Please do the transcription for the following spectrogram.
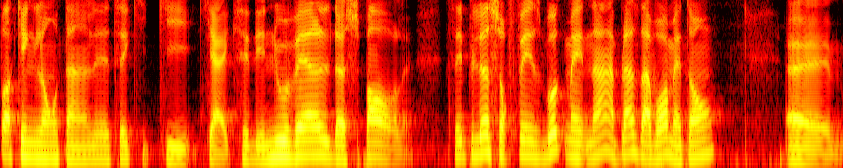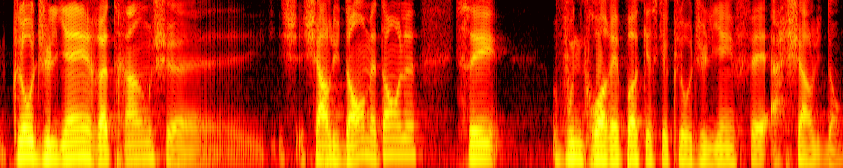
fucking longtemps, là, tu sais, qui, qui, qui, a- qui c'est des nouvelles de sport. là. Tu sais, Puis là, sur Facebook, maintenant, à place d'avoir, mettons, euh, Claude Julien retranche euh, Ch- Charles Hudon, mettons, là, c'est vous ne croirez pas qu'est-ce que Claude Julien fait à Charles Hudon.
